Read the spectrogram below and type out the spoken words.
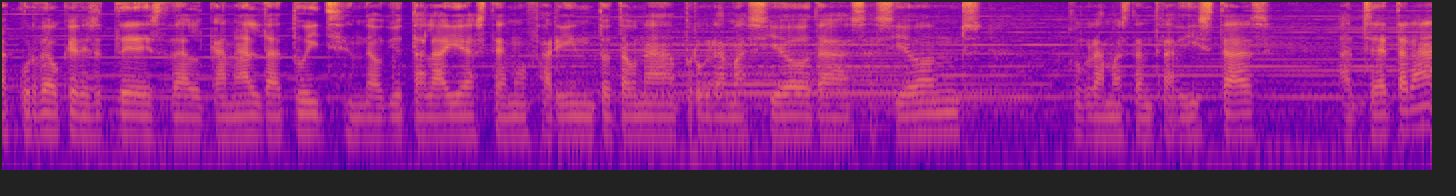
Recordeu que des, des del canal de Twitch d'Audiotalaia estem oferint tota una programació de sessions, programes d'entrevistes, etc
